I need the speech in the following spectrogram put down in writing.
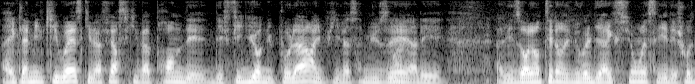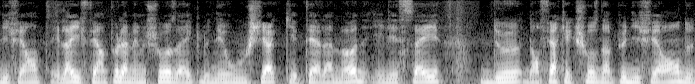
avec la Milky Way, ce qu'il va faire, c'est qu'il va prendre des, des figures du polar et puis il va s'amuser Ouais. à, les, à les orienter dans des nouvelles directions, essayer des choses différentes. Et là, il fait un peu la même chose avec le néo qui était à la mode. Il essaye de, d'en faire quelque chose d'un peu différent, de,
